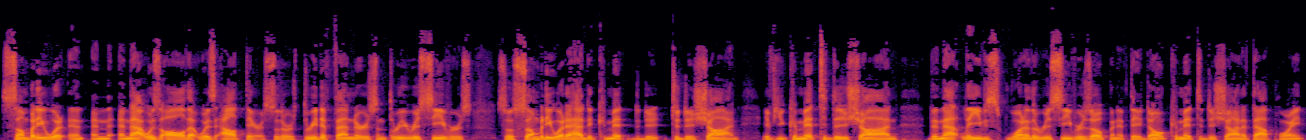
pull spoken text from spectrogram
Somebody would, and, and, and that was all that was out there. So there were three defenders and three receivers. So somebody would have had to commit to, to Deshaun. If you commit to Deshaun, then that leaves one of the receivers open. If they don't commit to Deshaun at that point,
